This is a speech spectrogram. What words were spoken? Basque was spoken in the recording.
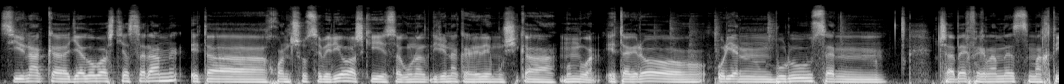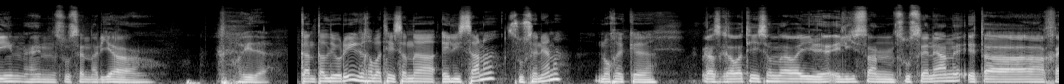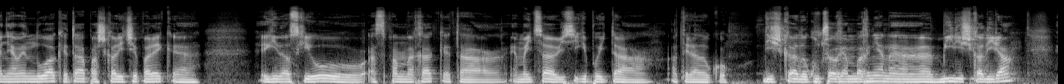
Zirenak Jago eh, Bastiazaran eta Juancho Zeberio aski ezagunak direnak ere musika munduan. Eta gero horien buru zen Txaber Fernandez Martin hain zuzendaria. Hoi da. Kantaldi hori grabatea izan da Elizan, zuzenean? Norek... Beraz, grabatea izan da bai Elizan zuzenean eta jainamenduak eta Pascal Itxeparek eh, egin dauzkigu azpandakak eta emaitza bizikipoita atera dauko diska dokutsa horren barnean uh, bi diska dira.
